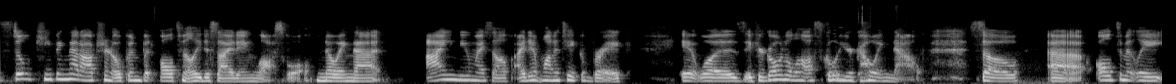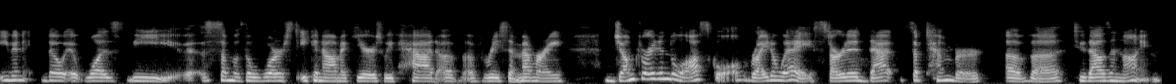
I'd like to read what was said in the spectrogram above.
Still keeping that option open but ultimately deciding law school knowing that I knew myself I didn't want to take a break it was if you're going to law school you're going now so uh, ultimately, even though it was the some of the worst economic years we've had of, of recent memory, jumped right into law school right away. Started that September of uh, 2009.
